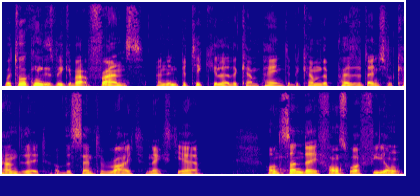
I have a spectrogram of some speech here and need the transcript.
We're talking this week about France, and in particular the campaign to become the presidential candidate of the centre-right next year. On Sunday, Francois Fillon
